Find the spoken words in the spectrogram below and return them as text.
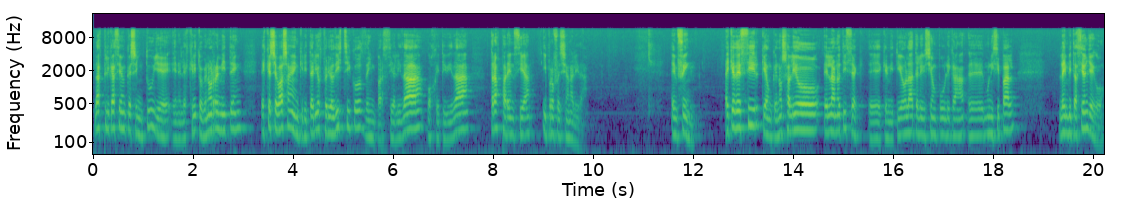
la explicación que se intuye en el escrito que nos remiten es que se basan en criterios periodísticos de imparcialidad, objetividad, transparencia y profesionalidad. En fin, hay que decir que aunque no salió en la noticia eh, que emitió la televisión pública eh, municipal, la invitación llegó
